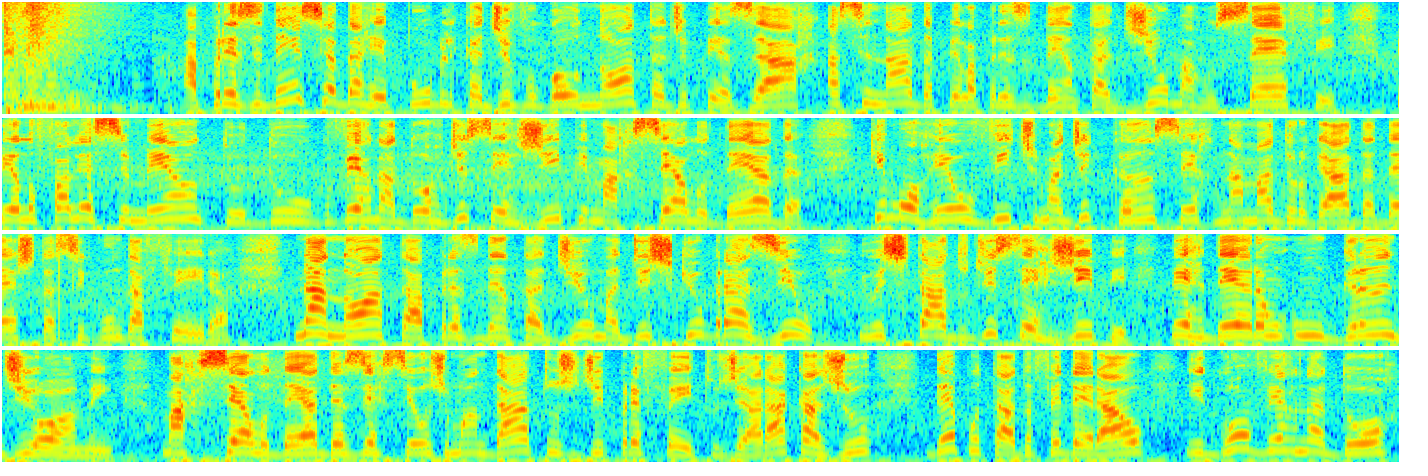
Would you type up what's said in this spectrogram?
Thank you. A presidência da República divulgou nota de pesar assinada pela presidenta Dilma Rousseff pelo falecimento do governador de Sergipe, Marcelo Deda, que morreu vítima de câncer na madrugada desta segunda-feira. Na nota, a presidenta Dilma diz que o Brasil e o estado de Sergipe perderam um grande homem. Marcelo Deda exerceu os mandatos de prefeito de Aracaju, deputado federal e governador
